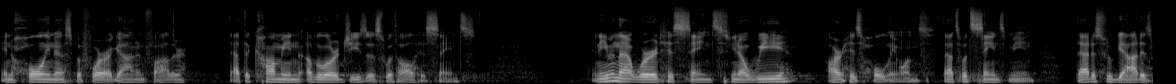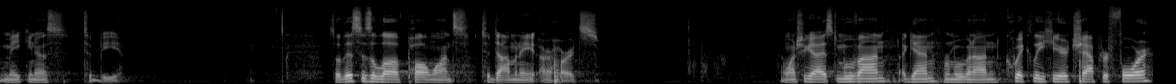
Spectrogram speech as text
in holiness before our God and Father at the coming of the Lord Jesus with all his saints. And even that word, his saints, you know, we are his holy ones. That's what saints mean. That is who God is making us to be. So, this is a love Paul wants to dominate our hearts. I want you guys to move on. Again, we're moving on quickly here. Chapter 4,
